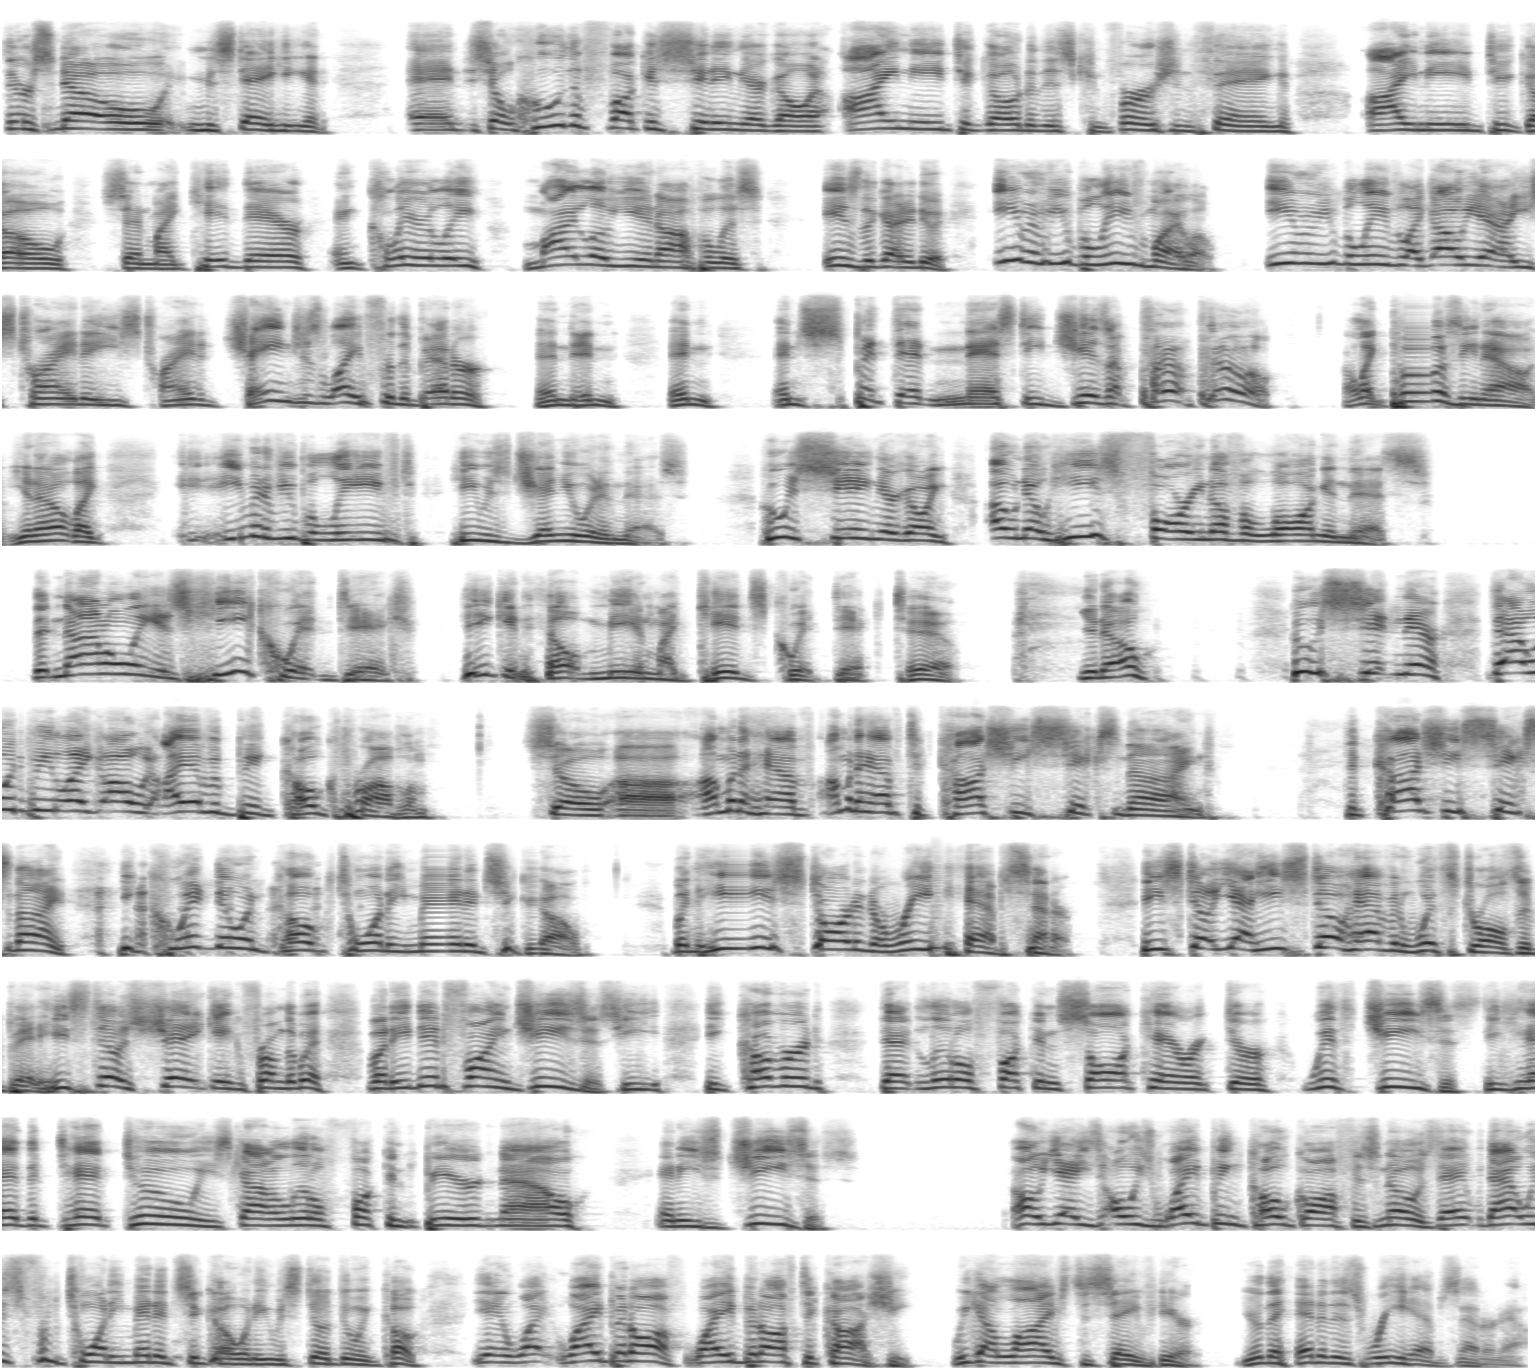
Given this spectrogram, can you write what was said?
there's no mistaking it. And so who the fuck is sitting there going, I need to go to this conversion thing. I need to go send my kid there. And clearly Milo Yiannopoulos is the guy to do it. Even if you believe Milo, even if you believe like, oh yeah, he's trying to, he's trying to change his life for the better and and and and spit that nasty jizz up. Puh, puh. I like pussy now, you know, like even if you believed he was genuine in this, who is sitting there going, oh no, he's far enough along in this that not only is he quit dick, he can help me and my kids quit dick too. You know? Who's sitting there? That would be like, oh, I have a big coke problem. So uh, I'm gonna have I'm gonna have Tekashi six nine. Tekashi six nine. He quit doing coke 20 minutes ago, but he started a rehab center. He's still, yeah, he's still having withdrawals a bit. He's still shaking from the, but he did find Jesus. He he covered that little fucking Saw character with Jesus. He had the tattoo. He's got a little fucking beard now, and he's Jesus. Oh yeah, he's oh, always wiping coke off his nose. That that was from 20 minutes ago when he was still doing coke. Yeah, wipe wipe it off. Wipe it off, Tekashi. We got lives to save here. You're the head of this rehab center now.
